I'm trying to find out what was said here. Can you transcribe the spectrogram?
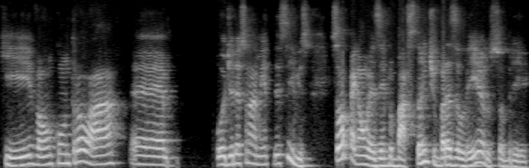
que vão controlar é, o direcionamento desse serviço. Só pegar um exemplo bastante brasileiro sobre,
